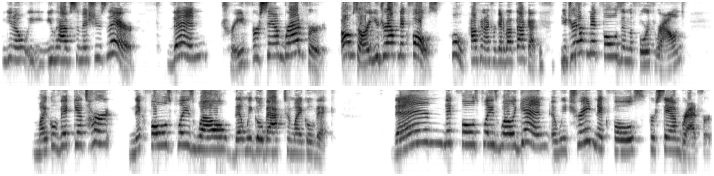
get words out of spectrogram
you know, you have some issues there. Then trade for Sam Bradford. Oh, I'm sorry, you draft Nick Foles. Oh, how can I forget about that guy? You draft Nick Foles in the fourth round. Michael Vick gets hurt. Nick Foles plays well. Then we go back to Michael Vick. Then Nick Foles plays well again, and we trade Nick Foles for Sam Bradford.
